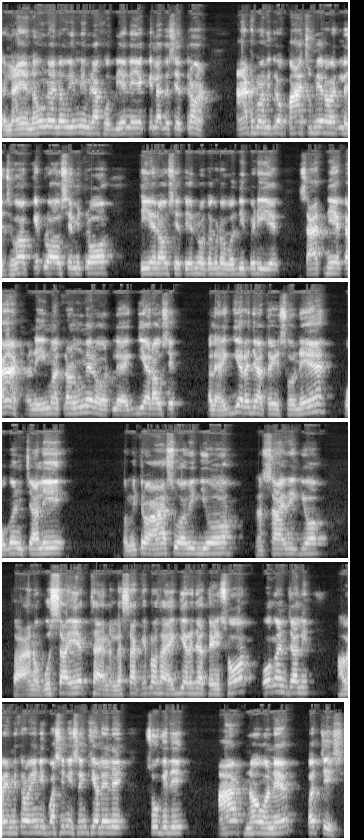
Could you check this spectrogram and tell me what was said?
એટલે અહીંયા નવ ના નવ એમની રાખો, બે ને એક કેટલા થશે ત્રણ. આઠમાં મિત્રો પાંચ ઉમેરો એટલે જવાબ કેટલો આવશે મિત્રો? તેર આવશે, તેર નો તગડો વધી પડી એક. સાત ને એક આઠ અને એમાં ત્રણ ઉમેરો એટલે અગિયાર આવશે. એટલે અગિયાર હજાર ત્રણસો ને ઓગણચાલીસ. તો મિત્રો આ શું આવી ગયો? લસા આવી ગયો. તો આનો ગુસ્સા એક થાય અને લસા કેટલો થાય? અગિયાર હજાર ત્રણસો ઓગણચાલીસ. હવે મિત્રો એની પછીની સંખ્યા લઈ લઈ. શું કીધી? આઠ, નવ અને પચીસ.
